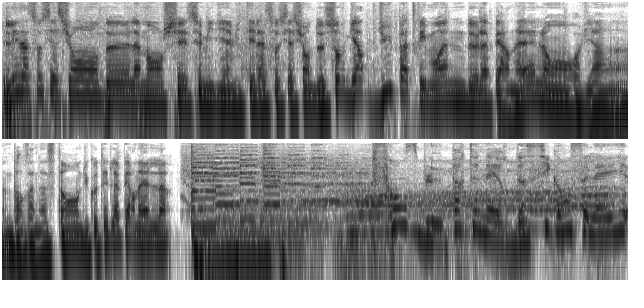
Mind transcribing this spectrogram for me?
Les associations de la Manche et ce midi invité l'association de sauvegarde du patrimoine de la Pernelle. On revient dans un instant du côté de la Pernelle. France Bleu, partenaire d'un si grand soleil,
